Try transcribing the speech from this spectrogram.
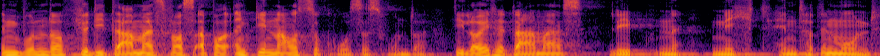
ein Wunder, für die damals war es aber ein genauso großes Wunder. Die Leute damals lebten nicht hinter den Mond.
